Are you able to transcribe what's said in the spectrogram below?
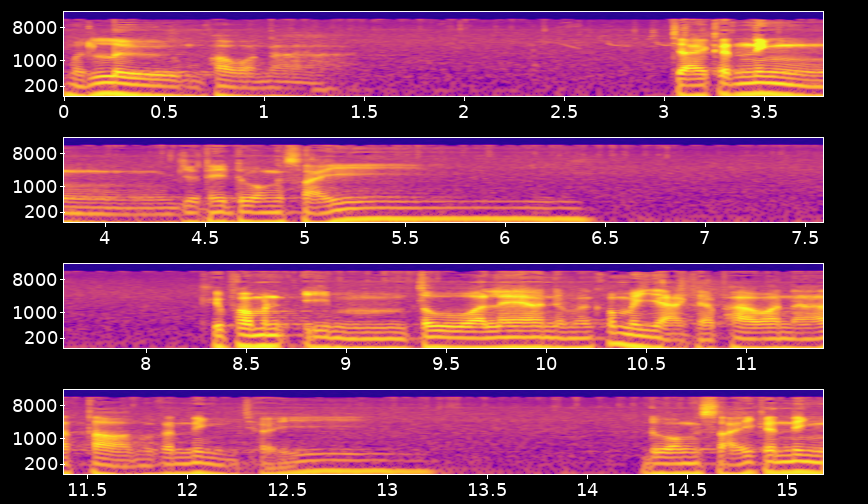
เหมือนลืมภาวนา ใจก็นิ่งอยู่ในดวงใส คือพอมันอิ่มตัวแล้วเนี่ยมันก็ไม่อยากจะภาวนาต่อมันก็นิ่งเฉย ดวงใสก็นิ่ง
